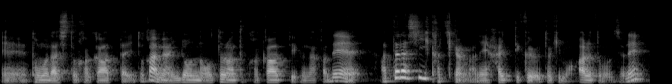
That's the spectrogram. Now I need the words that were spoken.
えー、友達と関わったりとか、まあ、いろんな大人と関わっていく中で新しい価値観がね入ってくる時もあると思うんですよね。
